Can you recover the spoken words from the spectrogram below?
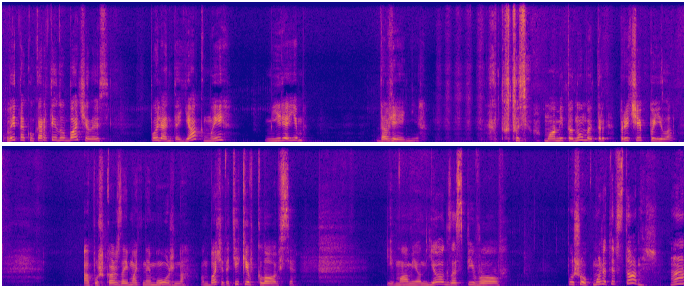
Ви таку картину бачили? Погляньте, як ми міряємо давлення. Тут ось мамі тонометр причепила. А пушка ж займати не можна. Он, бачите, тільки вклався. І мамі он як заспівав. Пушок, може, ти встанеш? А?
